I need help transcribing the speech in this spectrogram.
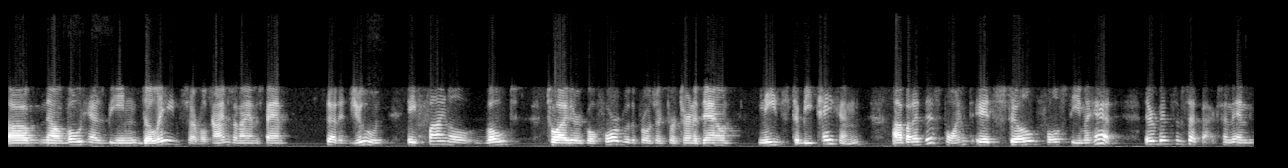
Um, now, vote has been delayed several times, and I understand that in June, a final vote to either go forward with the project or turn it down needs to be taken. Uh, but at this point, it's still full steam ahead. There have been some setbacks, and, and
